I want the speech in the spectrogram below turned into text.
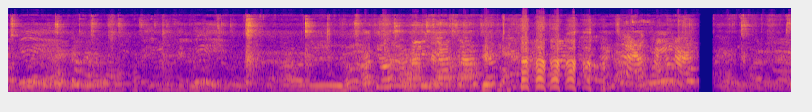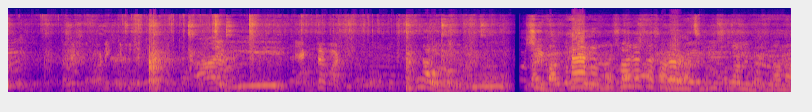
হ্যাঁ হ্যাঁ মশলাটা সবাই আছে না না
